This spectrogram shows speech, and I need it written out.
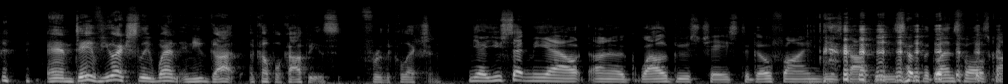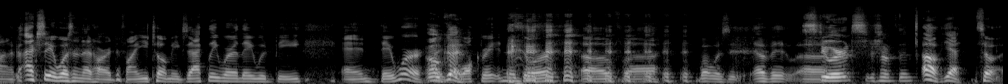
and Dave, you actually went and you got a couple copies for the collection. Yeah, you sent me out on a wild goose chase to go find these copies of the Glens Falls Chronicle. Actually, it wasn't that hard to find. You told me exactly where they would be, and they were. Oh, I good. Walked right in the door of uh, what was it? Of it, uh, Stewart's or something. Oh yeah. So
